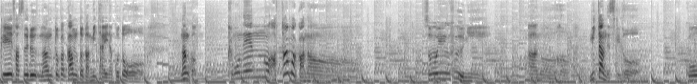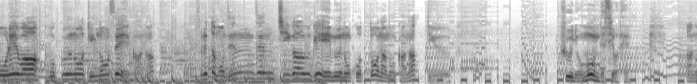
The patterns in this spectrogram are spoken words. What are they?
携させるなんとかかんとかみたいなことをなんか去年の頭かなそういう風にあの見たんですけどこれは僕の気のせいかな？それとも全然違うゲームのことなのかなっていう。風に思うんですよねあの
